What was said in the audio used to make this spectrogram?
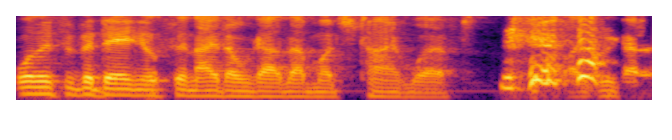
Well, this is the Danielson. I don't got that much time left. Like, we gotta,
